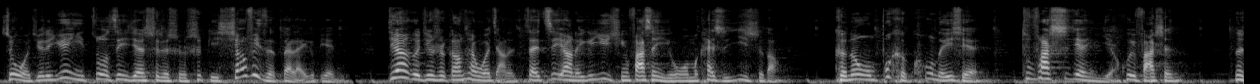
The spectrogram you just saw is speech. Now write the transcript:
所以我觉得愿意做这件事的时候，是给消费者带来一个便利。第二个就是刚才我讲的，在这样的一个疫情发生以后，我们开始意识到，可能我们不可控的一些突发事件也会发生。那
